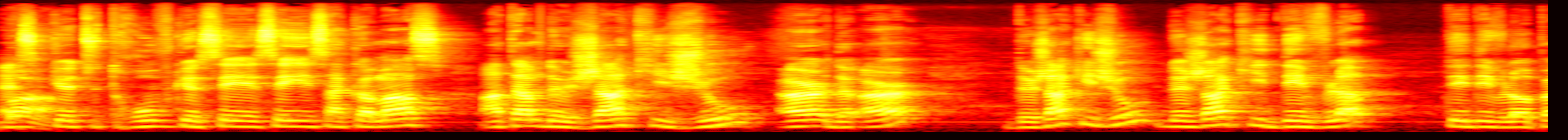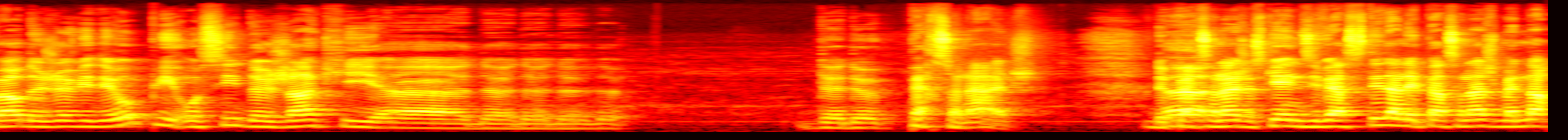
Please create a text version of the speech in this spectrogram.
est-ce Wow. que tu trouves que c'est, c'est, ça commence en termes de gens qui jouent, un de un, de gens qui jouent, de gens qui développent, des développeurs de jeux vidéo, puis aussi de gens qui, euh, de, de, de, de, de, de personnages. De Euh, personnages. Est-ce qu'il y a une diversité dans les personnages maintenant,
